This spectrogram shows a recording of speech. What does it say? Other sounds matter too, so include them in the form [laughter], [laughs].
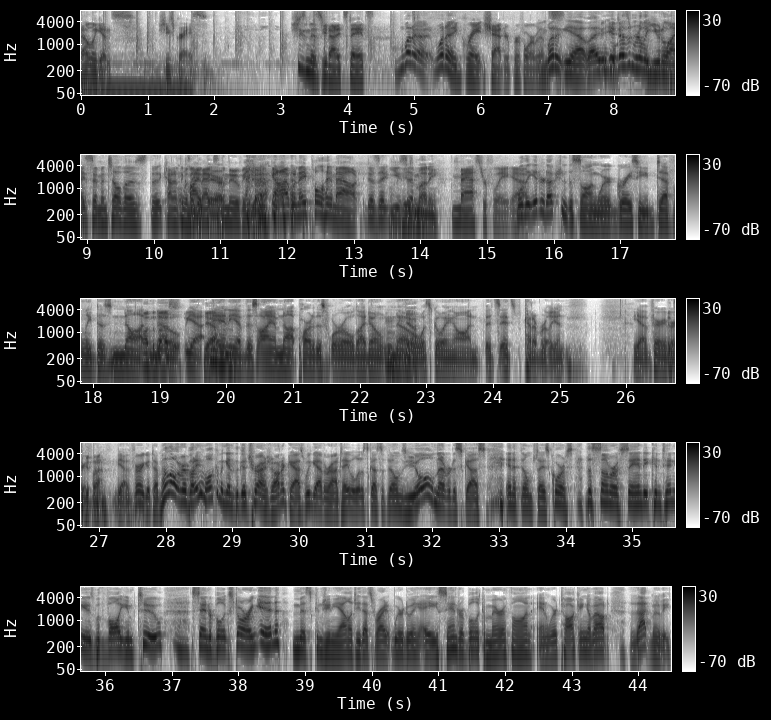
She's elegance. She's grace. She's Miss United States. What a what a great Shatner performance. What? A, yeah, I- It doesn't really utilize him until those the kind of the When they get climax there. of the movie. But God, when they pull him out, does it use He's him money. masterfully? Yeah. Well, the introduction of the song where Gracie definitely does not On the know, bus. yeah, Yeah. Mm-hmm. any of this. I am not part of this world. I don't mm-hmm. know Yeah. what's going on. It's it's kind of brilliant. Yeah, very It's a very good fun. time. Yeah, very good time. Hello, everybody. Welcome again to the Good Trash Genre Cast. We gather around a table to discuss the films you'll never discuss in a film studies course. The Summer of Sandy continues with Volume Two. Sandra Bullock starring in Miss Congeniality. That's right. We're doing a Sandra Bullock marathon, and we're talking about that movie.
